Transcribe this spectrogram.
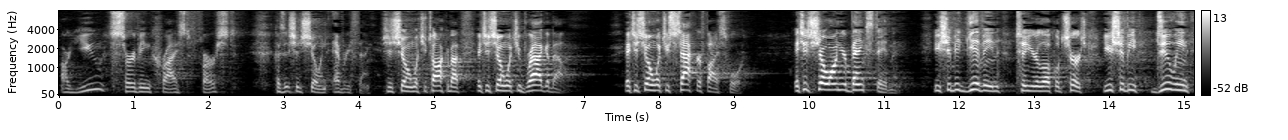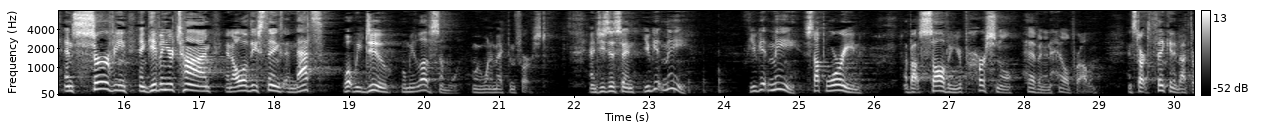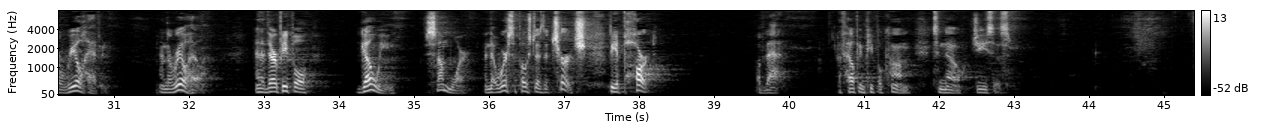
Are you serving Christ first? Because it should show in everything. It should show in what you talk about. It should show in what you brag about. It should show in what you sacrifice for. It should show on your bank statement. You should be giving to your local church. You should be doing and serving and giving your time and all of these things. And that's what we do when we love someone, when we want to make them first. And Jesus is saying, You get me. You get me. Stop worrying about solving your personal heaven and hell problem and start thinking about the real heaven and the real hell. And that there are people going somewhere and that we're supposed to, as a church, be a part of that of helping people come to know Jesus.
